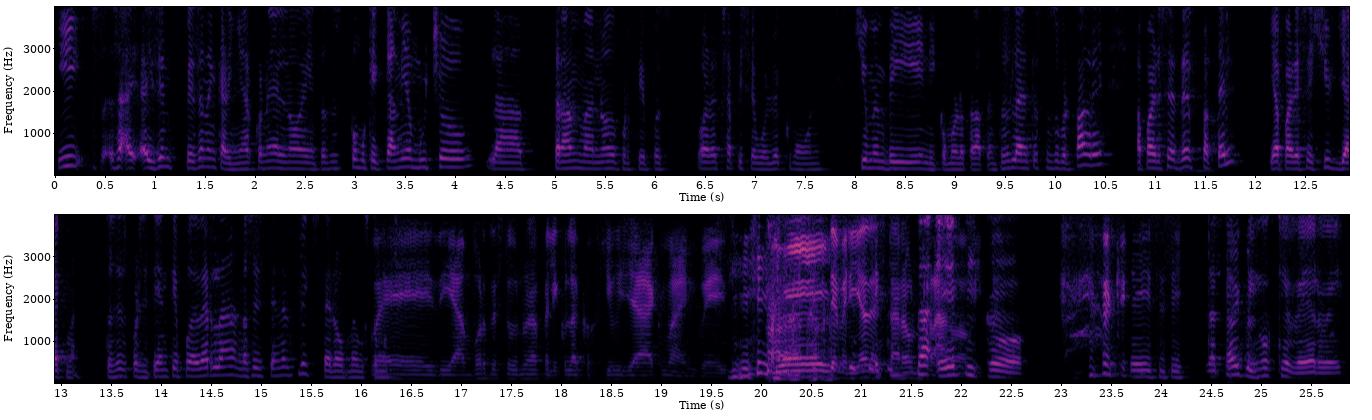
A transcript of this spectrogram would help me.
y pues, o sea, ahí- se empiezan a encariñar con él, ¿no? Y entonces como que cambia mucho la trama, ¿no? Porque pues ahora Chappie se vuelve como un human being y cómo lo trata. Entonces la neta está súper padre. Aparece Dev Patel y aparece Hugh Jackman. Entonces, por si tienen tiempo de verla, no sé si está en Netflix, pero me gustó mucho. Güey, The Ambort estuvo en una película con Hugh Jackman, güey. Sí, Güey, Debería de estar Está honrado. épico. sí, sí, sí. La Está tengo que ver, güey.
